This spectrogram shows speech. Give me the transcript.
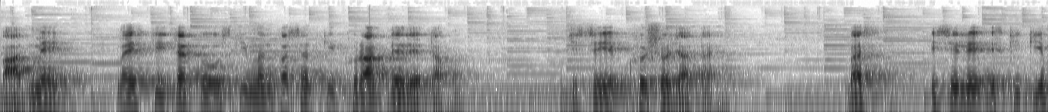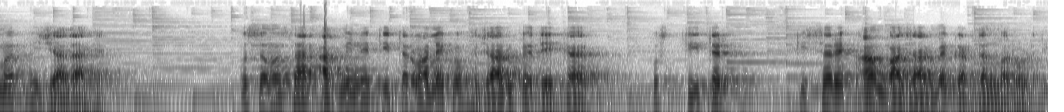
बाद में मैं इस तीतर को उसकी मनपसंद की खुराक दे देता हूँ, जिससे ये खुश हो जाता है। बस, इसीलिए इसकी कीमत भी ज़्यादा है। उस समझदार आदमी ने तीतर वाले को हज़ार रुपये देकर उस तीतर की सरे आम बाज़ार में गर्दन मरोड़ दी।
